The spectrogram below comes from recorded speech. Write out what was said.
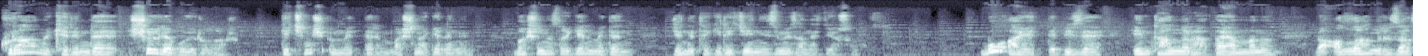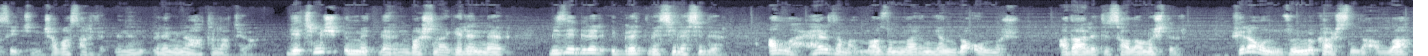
Kur'an-ı Kerim'de şöyle buyrulur. Geçmiş ümmetlerin başına gelenin başınıza gelmeden cennete gireceğinizi mi zannediyorsunuz? Bu ayette bize imtihanlara dayanmanın ve Allah'ın rızası için çaba sarf etmenin önemini hatırlatıyor. Geçmiş ümmetlerin başına gelenler bize birer ibret vesilesidir. Allah her zaman mazlumların yanında olmuş, adaleti sağlamıştır. Firavun'un zulmü karşısında Allah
